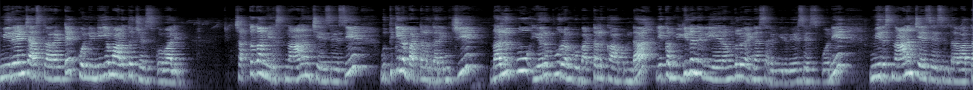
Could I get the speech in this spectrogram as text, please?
మీరేం చేస్తారంటే కొన్ని నియమాలతో చేసుకోవాలి. చక్కగా మీరు స్నానం చేసేసి ఉతికిన బట్టలు ధరించి నలుపు ఎరుపు రంగు బట్టలు కాకుండా ఇక మిగిలినవి ఏ రంగులు అయినా సరే మీరు వేసేసుకొని మీరు స్నానం చేసేసిన తర్వాత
